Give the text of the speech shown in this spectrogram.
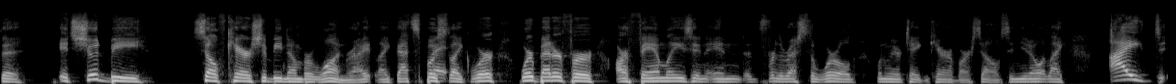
the it should be self care should be number one, right? Like that's supposed right. to like we're we're better for our families and and for the rest of the world when we are taking care of ourselves. And you know, like I d-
